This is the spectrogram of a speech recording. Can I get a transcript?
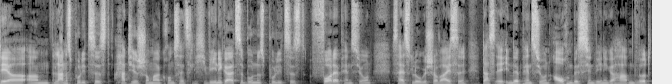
der ähm, Landespolizist hat hier schon mal grundsätzlich weniger als der Bundespolizist vor der Pension. Das heißt logischerweise, dass er in der Pension Pension auch ein bisschen weniger haben wird.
